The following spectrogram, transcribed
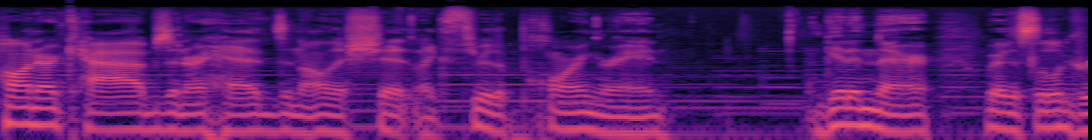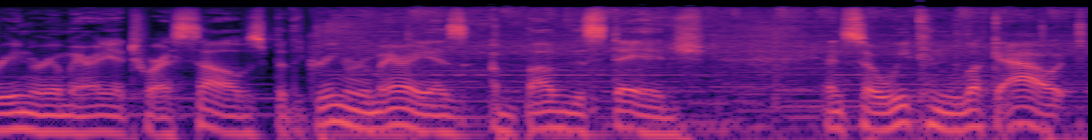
hauling our cabs and our heads and all this shit like through the pouring rain. Get in there. We have this little green room area to ourselves, but the green room area is above the stage, and so we can look out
